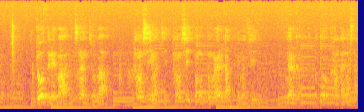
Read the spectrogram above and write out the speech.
思いました。どうすれば日南町が楽しい町楽しいと思ってもらえるかっていう町になるかっていうことを考えました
